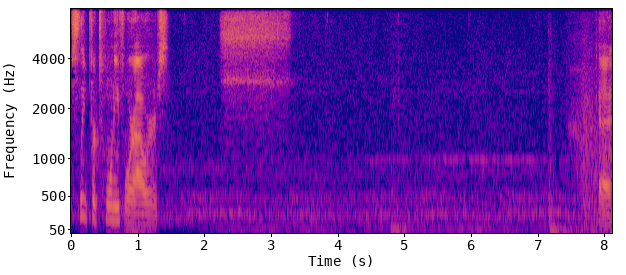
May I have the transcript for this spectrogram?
Sleep for 24 hours. Okay.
